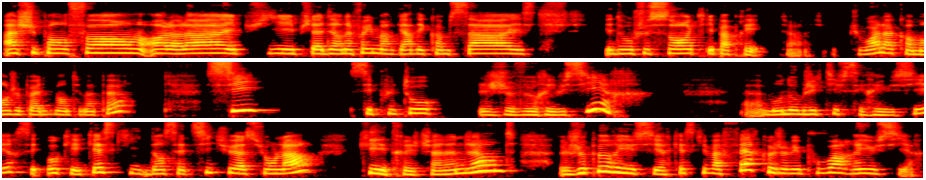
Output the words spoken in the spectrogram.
ah, je suis pas en forme, oh là là, et puis, et puis la dernière fois, il m'a regardé comme ça, et, donc je sens qu'il n'est pas prêt. Tu vois là comment je peux alimenter ma peur? Si c'est plutôt je veux réussir, euh, mon objectif, c'est réussir. C'est OK, qu'est-ce qui, dans cette situation-là, qui est très challengeante, je peux réussir? Qu'est-ce qui va faire que je vais pouvoir réussir?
